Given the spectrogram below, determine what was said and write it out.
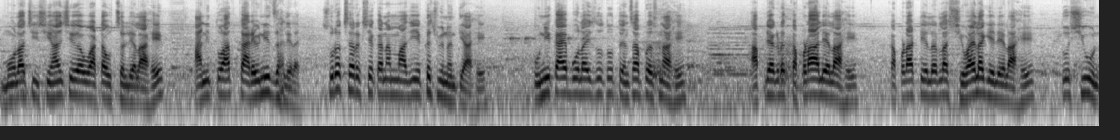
मोलाची सिंहाची वाटा उचललेला आहे आणि तो आज कार्यान्वित झालेला आहे. सुरक्षा रक्षकांना माझी एकच विनंती आहे. कुणी काय बोलायचं तो त्यांचा प्रश्न आहे. आपल्याकडं कपडा आलेला आहे. कपडा टेलरला शिवायला गेलेला आहे. तो शिवून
